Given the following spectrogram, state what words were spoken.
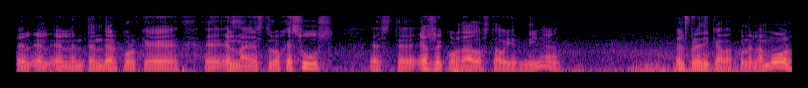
el, entender por qué eh, el Maestro Jesús este, es recordado hasta hoy en día. Él predicaba con el amor.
